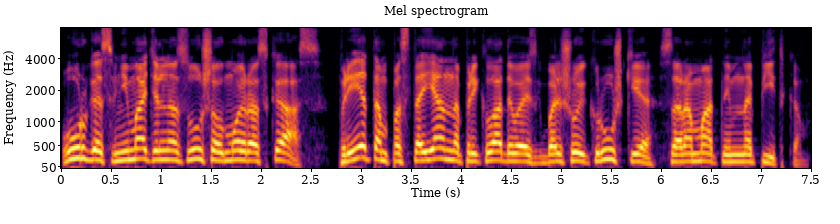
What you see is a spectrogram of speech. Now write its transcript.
Ургас внимательно слушал мой рассказ, при этом постоянно прикладываясь к большой кружке с ароматным напитком.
